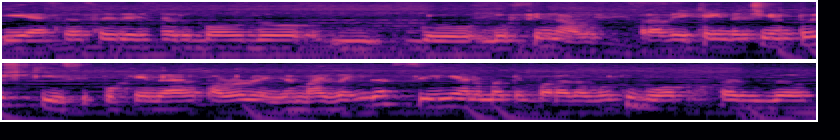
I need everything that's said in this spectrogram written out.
E essa é a cereja do bolo do, do, do final. Pra ver que ainda tinha tosquice, porque ainda era Power Rangers. Mas ainda assim era uma temporada muito boa por causa do,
